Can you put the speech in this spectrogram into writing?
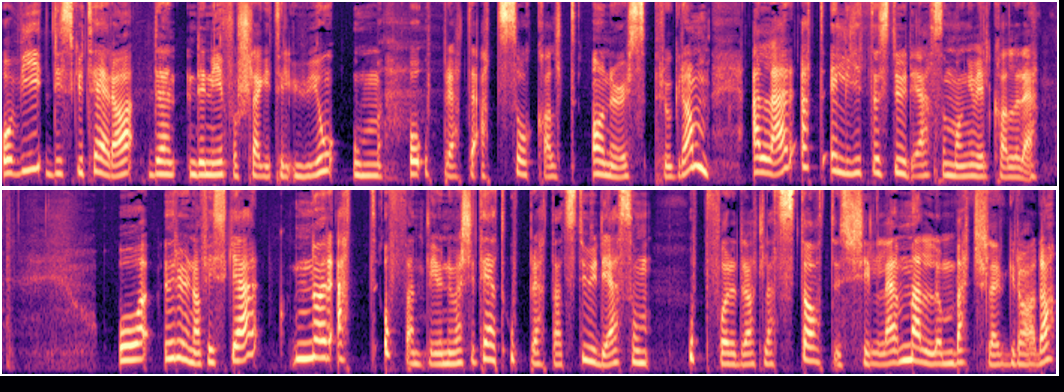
Og vi diskuterer den, det nye forslaget til UiO om å opprette et såkalt honors-program, eller et elitestudie, som mange vil kalle det. Og Runa Fiske, når et offentlig universitet oppretter et studie som oppfordrer til et statusskille mellom bachelorgrader.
